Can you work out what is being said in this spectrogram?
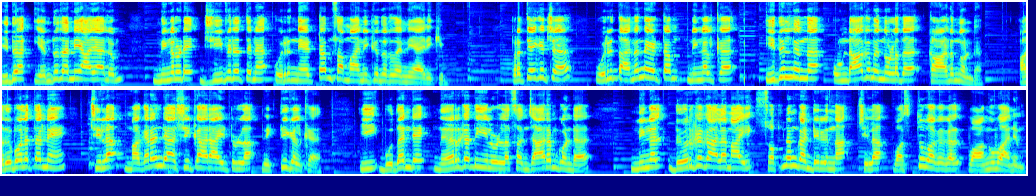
ഇത് എന്തു തന്നെയായാലും നിങ്ങളുടെ ജീവിതത്തിന് ഒരു നേട്ടം സമ്മാനിക്കുന്നത് തന്നെയായിരിക്കും. പ്രത്യേകിച്ച് ഒരു ധനനേട്ടം നിങ്ങൾക്ക് ഇതിൽ നിന്ന് ഉണ്ടാകുമെന്നുള്ളത് കാണുന്നുണ്ട്. അതുപോലെ തന്നെ ചില മകരം രാശിക്കാരായിട്ടുള്ള വ്യക്തികൾക്ക് ഈ ബുധന്റെ നേർഗതിയിലുള്ള സഞ്ചാരം കൊണ്ട് നിങ്ങൾ ദീർഘകാലമായി സ്വപ്നം കണ്ടിരുന്ന ചില വസ്തുവകകൾ വാങ്ങുവാനും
